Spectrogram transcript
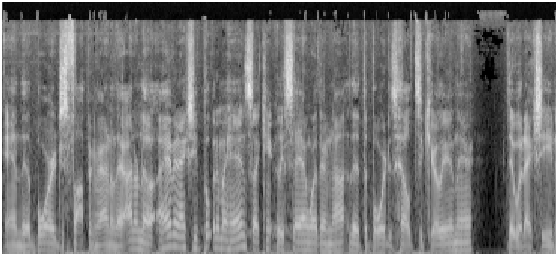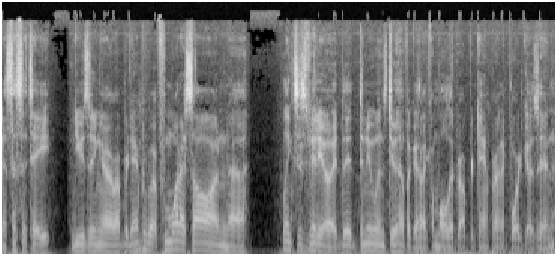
and the board just flopping around in there. I don't know. I haven't actually put one in my hand, so I can't really say on whether or not that the board is held securely in there. That would actually necessitate using a rubber damper. But from what I saw on uh, Lynx's video, it, the, the new ones do have like a, like a molded rubber damper, and the board goes in.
